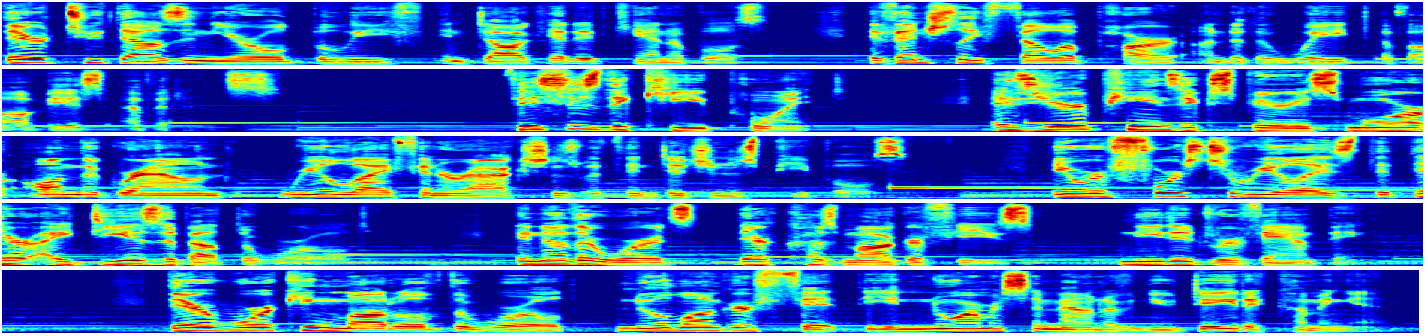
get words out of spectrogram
their 2,000 year old belief in dog headed cannibals eventually fell apart under the weight of obvious evidence. This is the key point. As Europeans experienced more on the ground, real life interactions with indigenous peoples, they were forced to realize that their ideas about the world, in other words, their cosmographies, needed revamping. Their working model of the world no longer fit the enormous amount of new data coming in.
